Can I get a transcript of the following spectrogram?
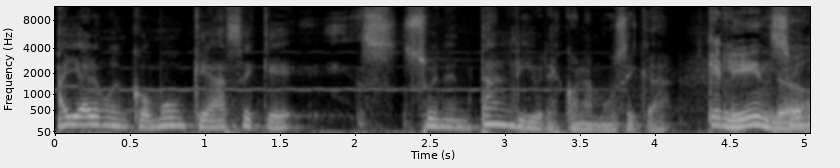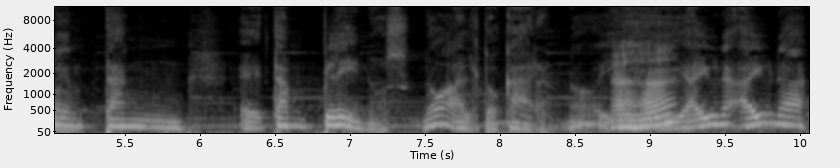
hay algo en común que hace que suenen tan libres con la música. Qué lindo. Suenen tan, eh, tan plenos, ¿no? Al tocar, ¿no? Y, hay una, hay una,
